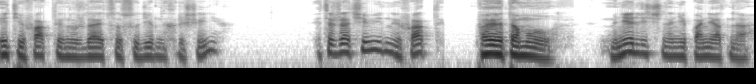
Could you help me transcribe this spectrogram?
эти факты нуждаются в судебных решениях. Это же очевидные факты. Поэтому мне лично непонятно,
